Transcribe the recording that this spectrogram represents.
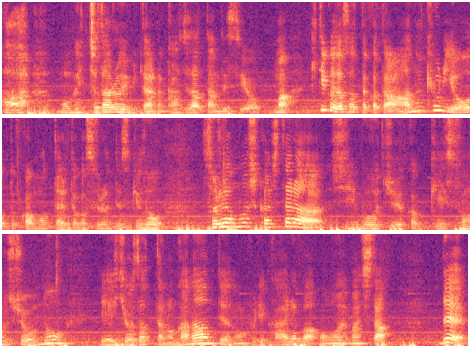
ああもうめっちゃだるいみたいな感じだったんですよ。まあ来てくださった方はあの距離よとか思ったりとかするんですけどそれはもしかしたら心房中隔欠損症の影響だったのかなっていうのを振り返れば思いました。で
